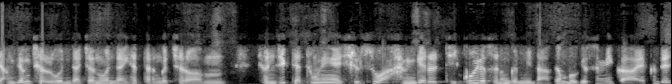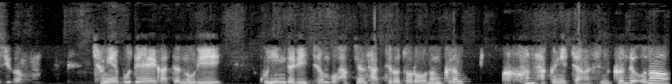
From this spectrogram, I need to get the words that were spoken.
양정철 원장, 전 원장이 했다는 것처럼 현직 대통령의 실수와 한계를 딛고 일어서는 겁니다. 그건 뭐겠습니까? 예, 근데 지금 청해 부대에 갔던 우리 군인들이 전부 확전 사태로 돌아오는 그런 큰 사건이 있지 않았습니까? 그런데 어느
